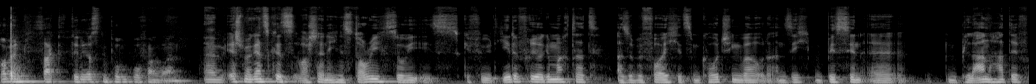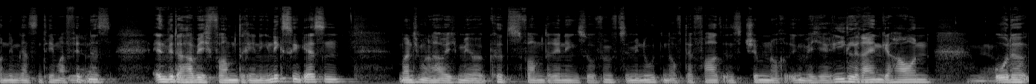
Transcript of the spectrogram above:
Robin, sag den ersten Punkt, wo fangen wir an? Ähm, erstmal ganz kurz, wahrscheinlich eine Story, so wie es gefühlt jeder früher gemacht hat. Also bevor ich jetzt im Coaching war oder an sich ein bisschen äh, einen Plan hatte von dem ganzen Thema Fitness. Ja. Entweder habe ich vorm Training nichts gegessen, manchmal habe ich mir kurz vorm Training so 15 Minuten auf der Fahrt ins Gym noch irgendwelche Riegel reingehauen ja, oder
